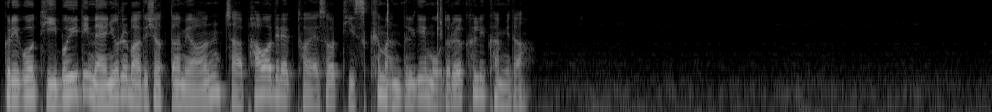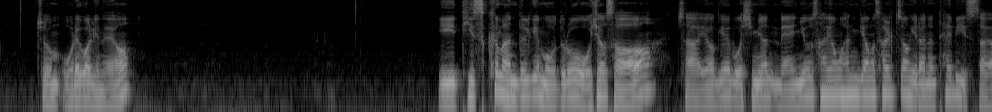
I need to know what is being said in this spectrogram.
그리고 DVD 메뉴를 받으셨다면 자, 파워 디렉터에서 디스크 만들기 모드를 클릭합니다. 좀 오래 걸리네요. 이 디스크 만들기 모드로 오셔서 자 여기에 보시면 메뉴 사용 환경 설정이라는 탭이 있어요.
